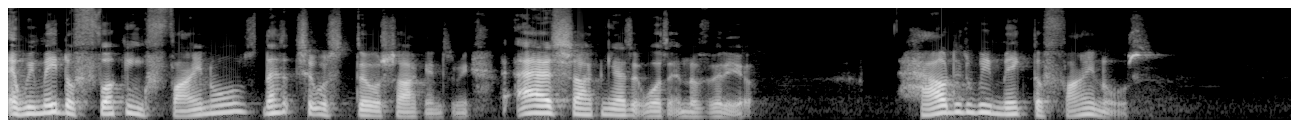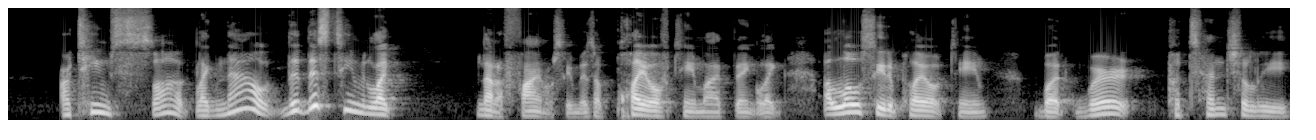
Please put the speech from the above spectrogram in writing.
and we made the fucking finals, that shit was still shocking to me. As shocking as it was in the video. How did we make the finals? Our team sucked. Like now, th- this team like not a finals team. It's a playoff team. I think like a low seeded playoff team, but we're potentially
